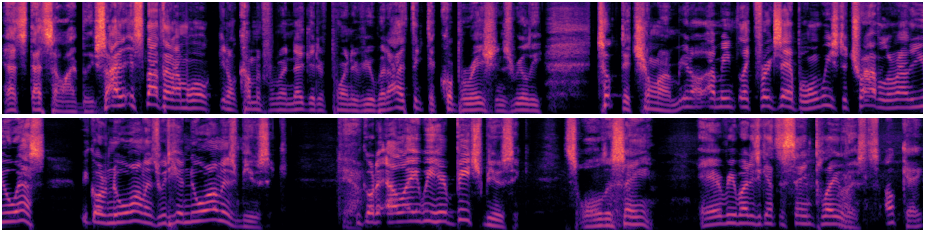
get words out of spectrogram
that's that's how i believe. So I, it's not that i'm all you know coming from a negative point of view but i think the corporations really took the charm you know? I mean like for example when we used to travel around the us we go to new orleans we'd hear new orleans music. Yeah. we go to la we hear beach music. It's all the same everybody's got the same playlists. Okay.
